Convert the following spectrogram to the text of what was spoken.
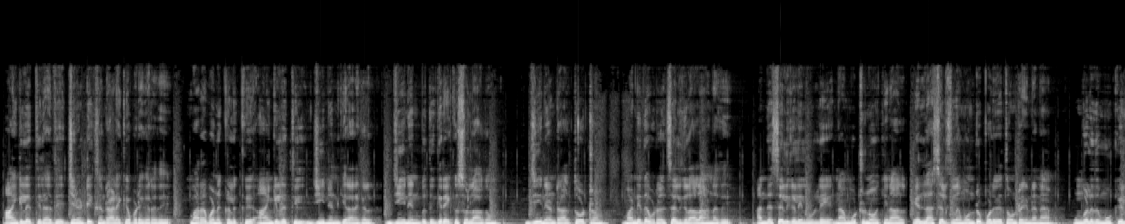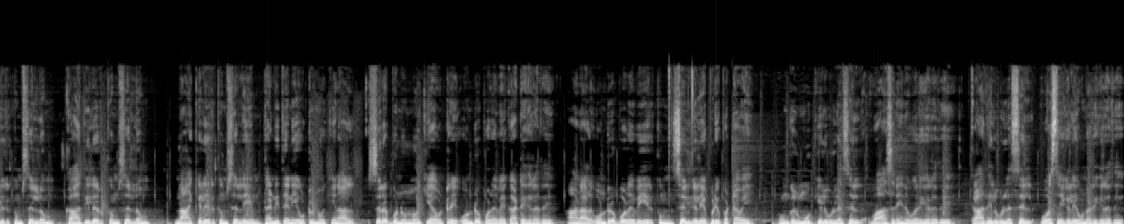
ஆங்கிலத்தில் அது ஜெனடிக்ஸ் என்று அழைக்கப்படுகிறது. மரபணுக்களுக்கு ஆங்கிலத்தில் ஜீன் என்கிறார்கள். ஜீன் என்பது கிரேக்க சொல்லாகும். ஜீன் என்றால் தோற்றம் மனித உடல் செல்களால் ஆனது. அந்த செல்களின் உள்ளே நாம் உற்று நோக்கினால் எல்லா செல்களும் ஒன்று போலவே தோன்றுகின்றன. உங்களது மூக்கில் இருக்கும் செல்லும் காதில் இருக்கும் செல்லும் நாக்கில் இருக்கும் செல்லையும் தனித்தனியே உற்று நோக்கினால் சிறப்பு நுண்ணோக்கி அவற்றை ஒன்று போலவே காட்டுகிறது. ஆனால் ஒன்று போலவே இருக்கும் செல்கள் எப்படிப்பட்டவை? உங்கள் மூக்கில் உள்ள செல் வாசனை நுகர்கிறது. காதில் உள்ள செல் ஓசைகளை உணர்கிறது.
